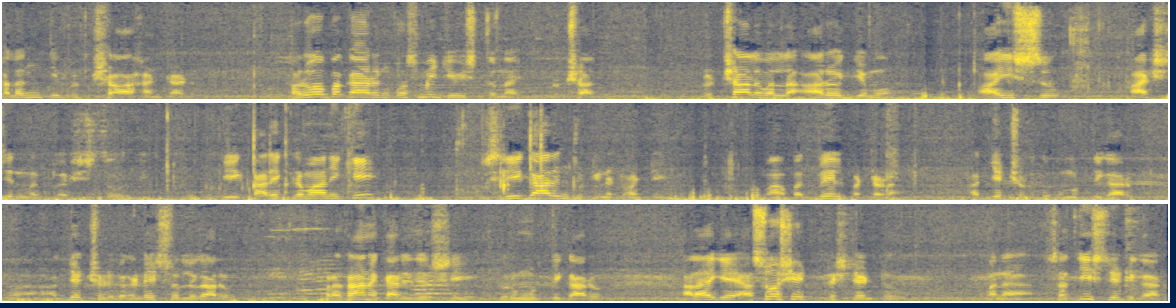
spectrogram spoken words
ఫలంతి వృక్షా అంటాడు. పరోపకారం కోసమే జీవిస్తున్నాయి వృక్షాలు. వృక్షాల వల్ల ఆరోగ్యము ఆయుస్సు ఆక్సిజన్ మనకు లభిస్తూ ఉంది. ఈ కార్యక్రమానికి శ్రీకారం చుట్టినటువంటి మా బద్వేల్ పట్టణ అధ్యక్షుడు గురుమూర్తి గారు అధ్యక్షుడు వెంకటేశ్వర్లు గారు ప్రధాన కార్యదర్శి గురుమూర్తి గారు అలాగే అసోసియేట్ ప్రెసిడెంట్ మన సతీష్ రెడ్డి గారు.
